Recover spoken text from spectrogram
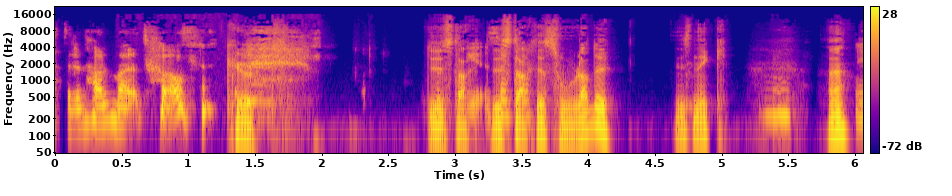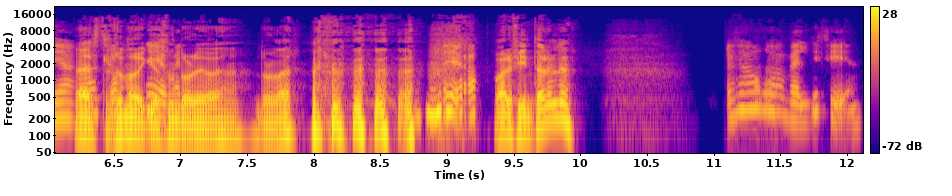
etter en halvmaraton. Kult. Du stakk, du stakk til sola, du, i snikk. Hæ? Ja, Reiste til Norge som dårlig, dårlig vær. Ja, Var det fint der, eller? ja, det var veldig fint.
